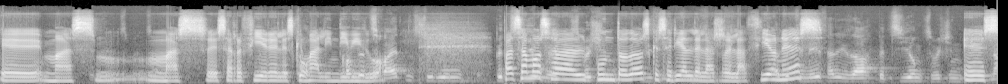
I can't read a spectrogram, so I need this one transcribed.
eh, más, más eh, se refiere el esquema al individuo. Pasamos al punto 2, que sería el de las relaciones. Es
